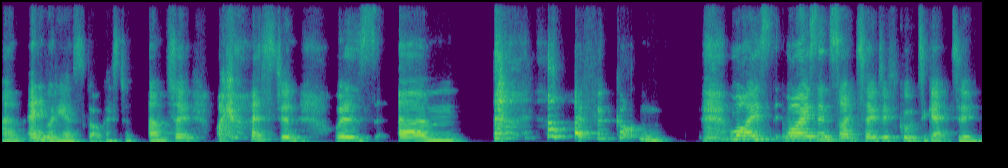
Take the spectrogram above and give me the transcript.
um, anybody else has got a question. Um, so my question was, um, I've forgotten. Why is why is insight so difficult to get to?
